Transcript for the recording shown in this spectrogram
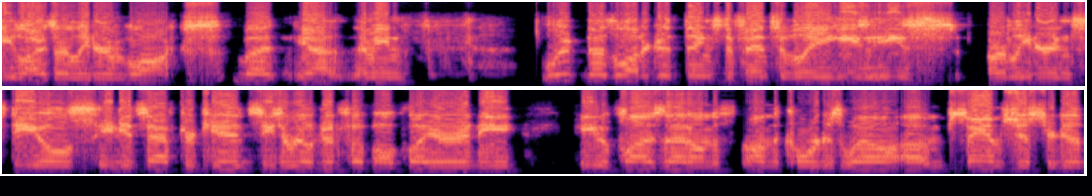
Eli's our leader in blocks. But yeah, I mean, Luke does a lot of good things defensively. He's he's our leader in steals. He gets after kids. He's a real good football player, and he he applies that on the on the court as well. Um, Sam's just a good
